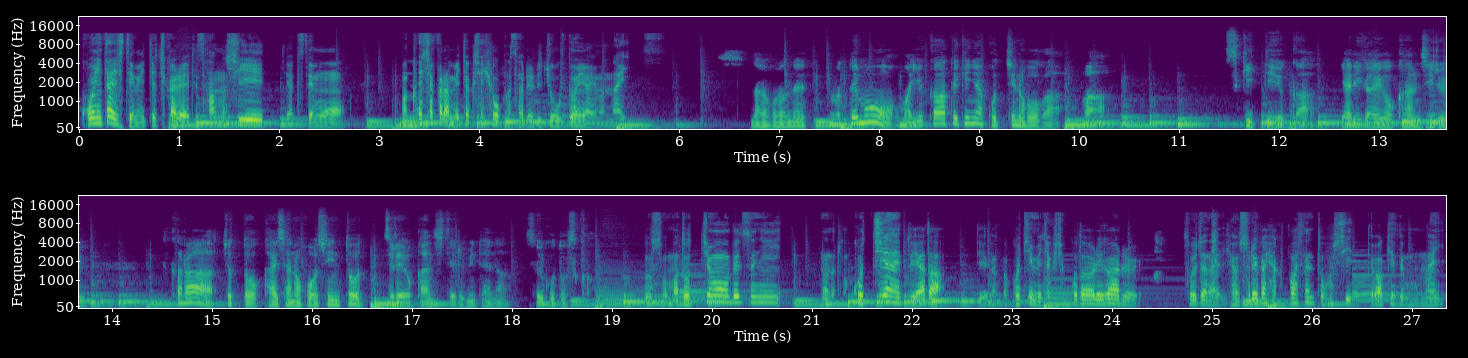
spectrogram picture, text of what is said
ここに対してめっちゃ力入れて楽しいってやってても、まあ、会社からめちゃくちゃ評価される状況には今ない。なるほどね。まあ、でも、まあ、湯川的にはこっちの方が、まあ、好きっていうか、やりがいを感じるから、ちょっと会社の方針とズレを感じてるみたいな、そういうことですか？そうそう。まあ、どっちも別に、なんだろう、こっちじゃないと嫌だっていう、なんかこっちにめちゃくちゃこだわりがある、そうじゃない、それが100%欲しいってわけでもない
